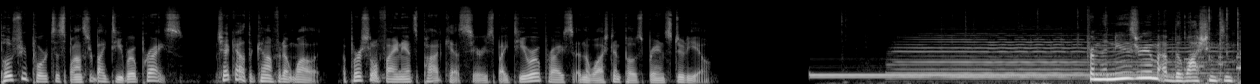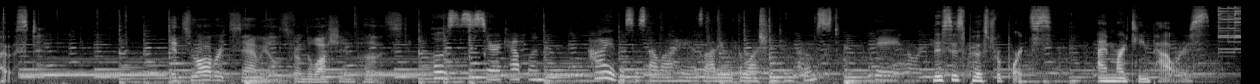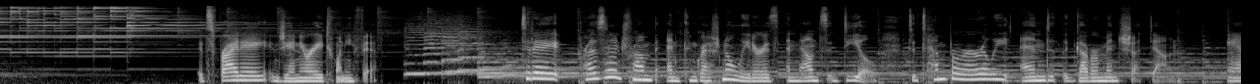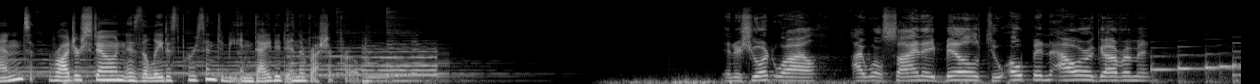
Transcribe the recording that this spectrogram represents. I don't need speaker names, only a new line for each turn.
Post Reports is sponsored by T. Rowe Price. Check out The Confident Wallet, a personal finance podcast series by T. Rowe Price and the Washington Post brand studio.
From the newsroom of The Washington Post.
It's Robert Samuels from The Washington Post.
Post, this is Sarah Kaplan.
Hi, this is Elahe Izadi with The Washington Post.
Hey, how are you?
This is Post Reports. I'm Martine Powers. It's Friday, January 25th. Today, President Trump and congressional leaders announce a deal to temporarily end the government shutdown. And Roger Stone is the latest person to be indicted in the Russia probe.
In a short while, I will sign a bill to open our government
